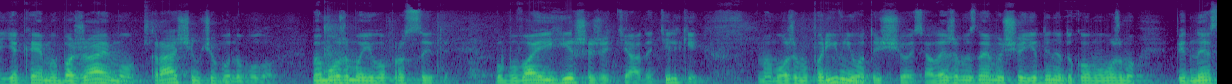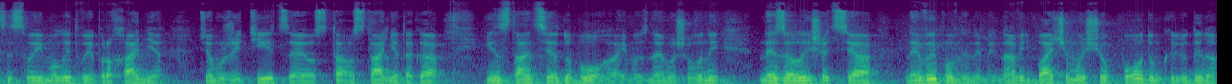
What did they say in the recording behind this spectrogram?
яке ми бажаємо кращим, щоб воно було. Ми можемо його просити. Бо буває і гірше життя, не тільки ми можемо порівнювати щось, але ж ми знаємо, що єдине, до кого ми можемо піднести свої молитви і прохання в цьому житті, це оста- остання така інстанція до Бога, і ми знаємо, що вони не залишаться невиповненими. Навіть бачимо, що подумки людина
